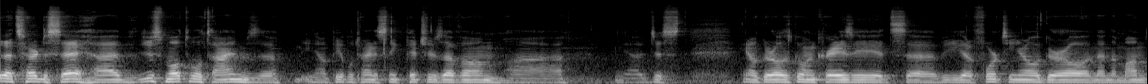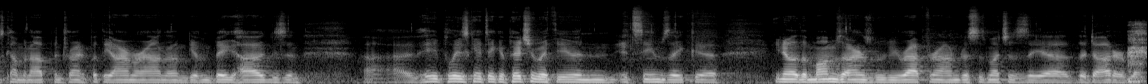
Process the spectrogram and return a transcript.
that's hard to say. Uh, just multiple times, uh, you know, people trying to sneak pictures of them. Uh, you know, just you know, girls going crazy. It's uh, you got a 14 year old girl, and then the mom's coming up and trying to put the arm around them, giving big hugs, and uh, hey, please, can I take a picture with you? And it seems like you know, the mom's arms would be wrapped around just as much as the uh, the daughter. But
